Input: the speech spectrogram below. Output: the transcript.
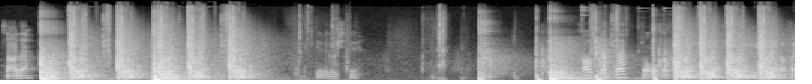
Sağda. Geri geçti. Alt katta. Çok o kafa. Bir tane kafa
